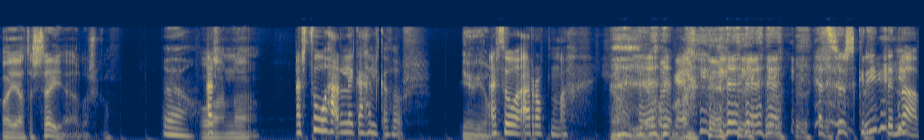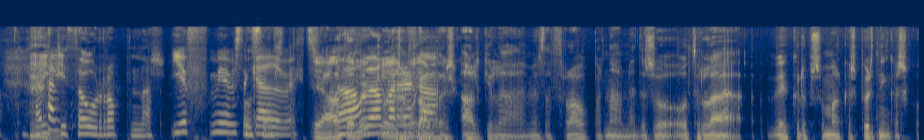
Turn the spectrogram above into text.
hvað ég ætti að segja eiginlega, sko. Já. og Er- þannig að Er þú herrleika Helga Þór? Ég, Er þú að rofna? Já, ég er opna Þetta er svo skrítið nafn. Helgi Þór Rofnar. Ég, mér finnst það Frábær, Algjörlega, mér finnst það frábært nafn. Þetta er svo ótrúlega vekur upp svo marga spurningar sko.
